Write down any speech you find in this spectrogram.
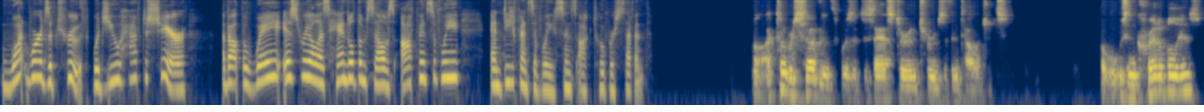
what words of truth would you have to share about the way Israel has handled themselves offensively and defensively since October 7th? Well, October 7th was a disaster in terms of intelligence. But what was incredible is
